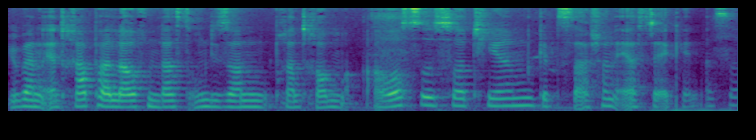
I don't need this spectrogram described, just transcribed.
über einen Entrapper laufen lasst, um die Sonnenbrandtrauben auszusortieren. Gibt es da schon erste Erkenntnisse?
